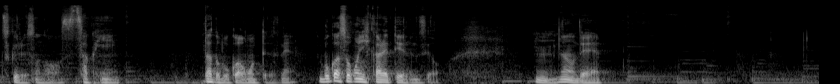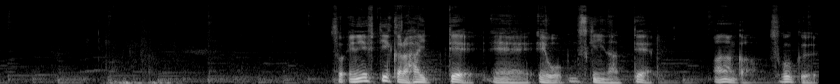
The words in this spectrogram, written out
作るその作品だと僕は思ってですね僕はそこに惹かれているんですよ。うん、なのでそう NFT から入って、えー、絵を好きになってあなんかすごく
